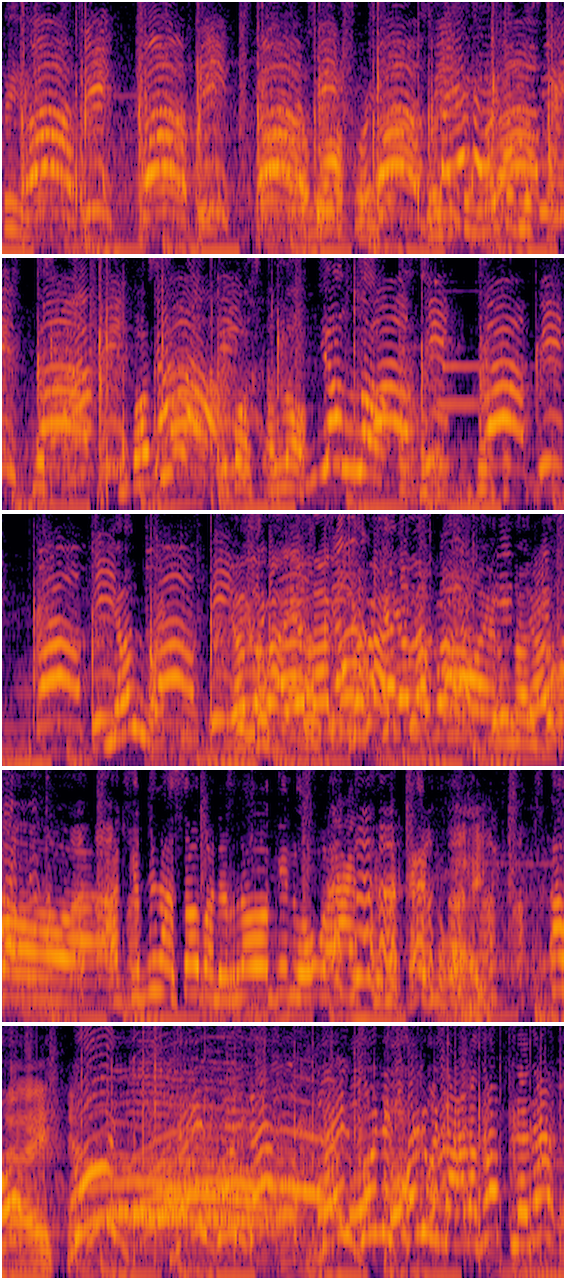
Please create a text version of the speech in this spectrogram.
فين الله أكبر. مانشستر يونايتد نصحى نصحى نباصي الله يلا يلا يلا بقى يلا بقى يلا بقى يا رونالدو هتجيب لنا اصابه للراجل وهو قاعد في مكانه. أهي. أهو. أهي. جول ده إيه الجول ده. ده إيه الجول الحلو اللي على غفلة ده.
